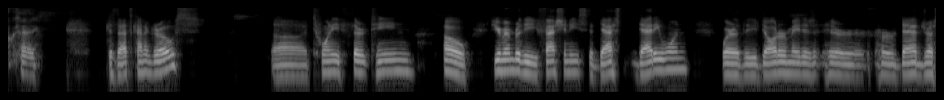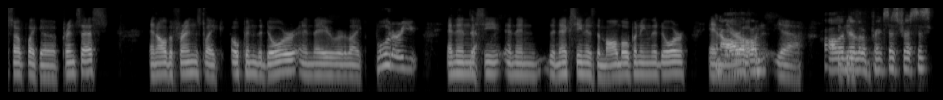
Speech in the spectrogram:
Okay. because that's kind of gross uh 2013 oh do you remember the fashionista das- daddy one where the daughter made his, her her dad dress up like a princess and all the friends like opened the door and they were like what are you and then the Yeah. scene and then the next scene is the mom opening the door and, And all of them? yeah All in their little princess dresses.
